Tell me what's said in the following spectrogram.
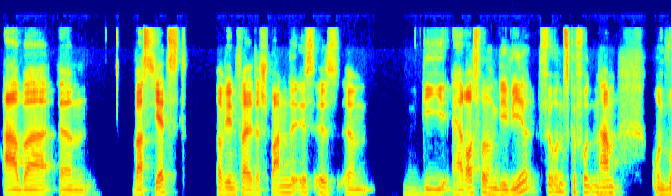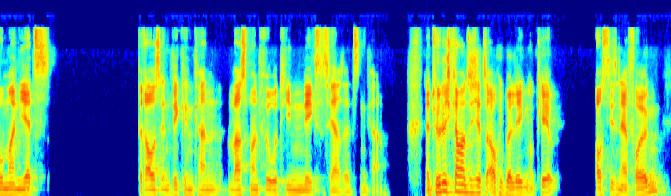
aber ähm, was jetzt auf jeden Fall das Spannende ist, ist ähm, die Herausforderung, die wir für uns gefunden haben und wo man jetzt daraus entwickeln kann, was man für Routinen nächstes Jahr setzen kann. Natürlich kann man sich jetzt auch überlegen, okay, aus diesen Erfolgen,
